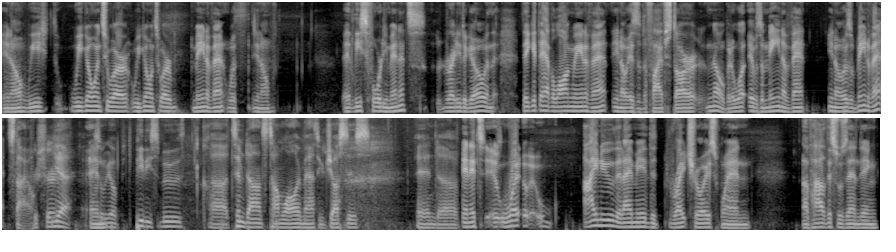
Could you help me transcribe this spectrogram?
you know we we go into our we go into our main event with you know at least 40 minutes ready to go. And they get to have a long main event. You know is it a five star? No but it was, it was a main event you know it was a main event style. For sure. Yeah. And- so we go PB Smooth, uh, Tim Donst, Tom Lawlor, Matthew Justice, and uh, and it's it, what I knew that I made the right choice when of how this was ending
